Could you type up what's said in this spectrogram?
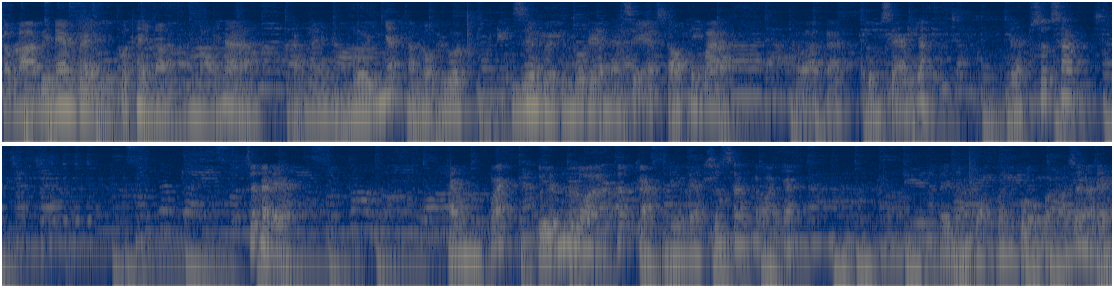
cặp loa bên em về có thể là nói là cặp này là mới nhất Hà Nội luôn. Riêng về cái model là CS603 các bác cùng xem nhé đẹp xuất sắc. Rất là đẹp. Thành quách, tuyến, loa, tất cả đều đẹp xuất sắc các bạn nhé đây là vỏ vân gỗ và nó rất là đẹp.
